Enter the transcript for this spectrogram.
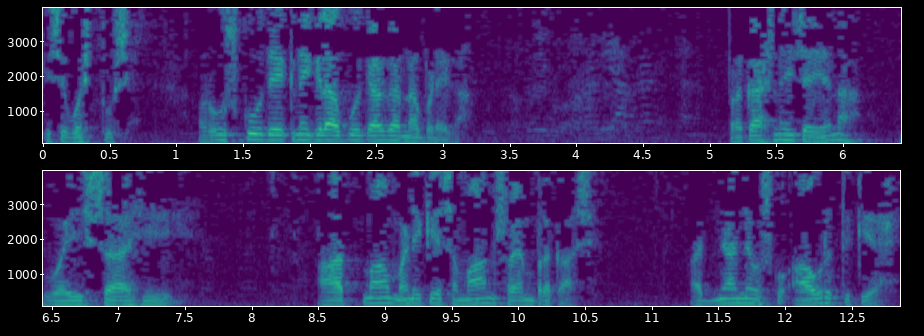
किसी वस्तु से। और उसको देखने के लिए आपको क्या करना पड़ेगा? प्रकाश नहीं चाहिए ना? वैसा ही। आत्मा मणि के समान स्वयं प्रकाश है। अज्ञान ने उसको आवृत किया है।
